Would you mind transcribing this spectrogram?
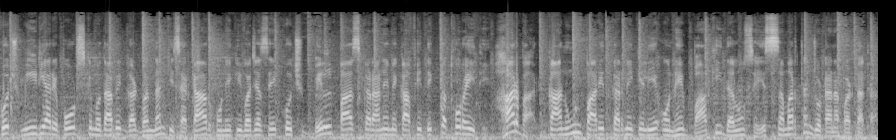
कुछ मीडिया रिपोर्ट्स के मुताबिक गठबंधन की सरकार होने की वजह से कुछ बिल पास कराने में काफ़ी दिक्कत हो रही थी। हर बार कानून पारित करने के लिए उन्हें बाकी दलों से समर्थन जुटाना पड़ता था।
